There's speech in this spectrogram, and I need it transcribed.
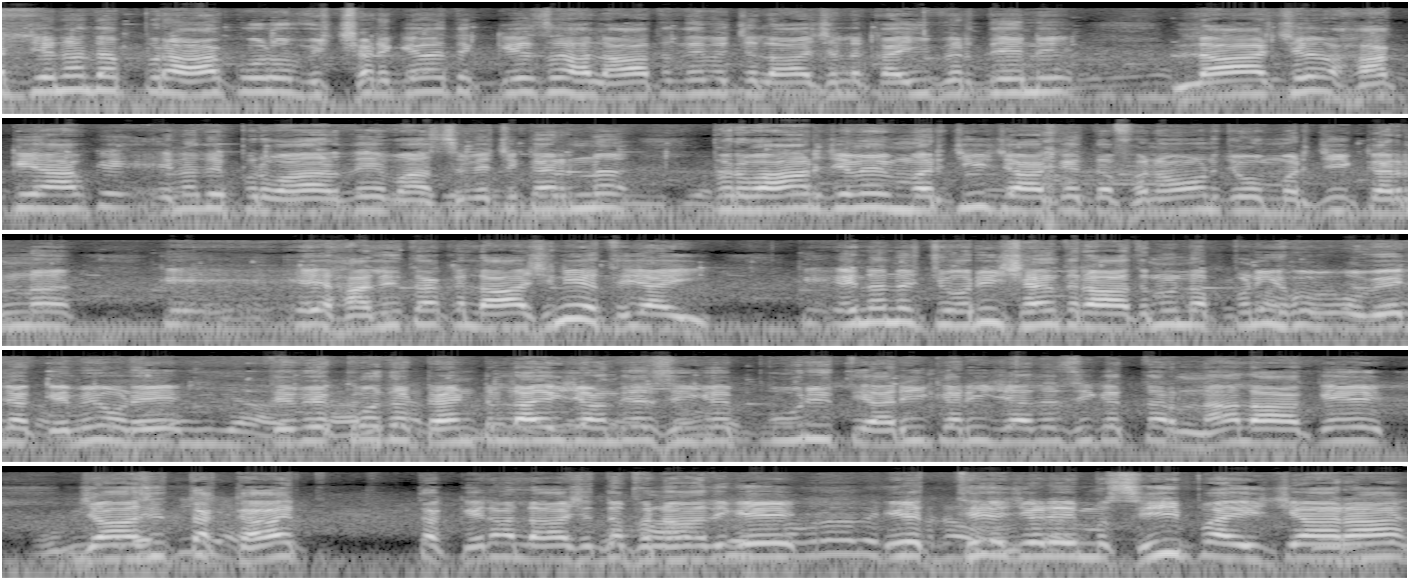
ਅੱਜ ਇਹਨਾਂ ਦਾ ਭਰਾ ਕੋਲੋਂ ਵਿਛੜ ਗਿਆ ਤੇ ਕਿਸ ਹਾਲਾਤ ਦੇ ਵਿੱਚ ਲਾਸ਼ ਲਕਾਈ ਫਿਰਦੇ ਨੇ, ਲਾਸ਼ ਹੱਕ ਆ ਕਿ ਇਹਨਾਂ ਦੇ ਪਰਿਵਾਰ ਦੇ ਵੱਸ ਵਿੱਚ ਕਰਨ, ਪਰਿਵਾਰ ਜਿਵੇਂ ਮਰਜ਼ੀ ਜਾ ਕੇ ਦਫਨਾਉਣ ਜੋ ਮਰਜ਼ੀ ਕਰਨ, ਕਿ ਇਹ ਹਾਲੇ ਤੱਕ ਲਾਸ਼ ਨਹੀਂ ਇੱਥੇ ਆਈ। ਕਿ ਇਹਨਾਂ ਨੇ ਚੋਰੀ ਸ਼ਾਇਦ ਰਾਤ ਨੂੰ ਨੱਪਣੀ ਹੋਵੇ ਜਾਂ ਕਿਵੇਂ ਹੋਣੇ ਤੇ ਵੇਖੋ ਤਾਂ ਟੈਂਟ ਲਾਈ ਜਾਂਦੇ ਸੀਗੇ, ਪੂਰੀ ਤਿਆਰੀ ਕਰੀ ਜਾਂਦੇ ਸੀਗੇ, ਧਰਨਾ ਲਾ ਕੇ ਜਾਂ ਅਸੀਂ ਧੱਕਾ ਧੱਕੇ ਨਾਲ ਲਾਸ਼ ਦਫਨਾ ਦਈਏ। ਇੱਥੇ ਜਿਹੜੇ ਮਸੀਹ ਭਾਈਚਾਰਾ,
